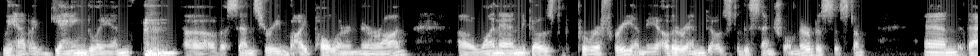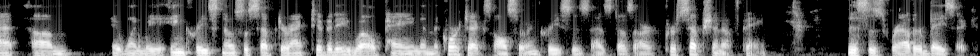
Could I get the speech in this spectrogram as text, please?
We have a ganglion uh, of a sensory bipolar neuron. Uh, one end goes to the periphery and the other end goes to the central nervous system. And that um, when we increase nociceptor activity, well, pain in the cortex also increases, as does our perception of pain. This is rather basic.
